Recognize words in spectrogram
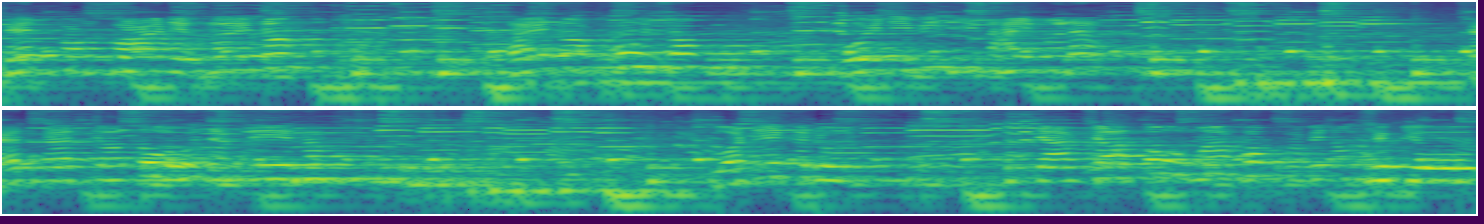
เพชรกองกอยเนี่ยเคยน็อกเคยน็อกผู้ชกมวยดีวิถีไทยมาแล้วแขนแขนจอตู้รู้จักดีครับ วันนี้กระโดู อยากจะตู้มาพบกับพี่น้องเชียงยืน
